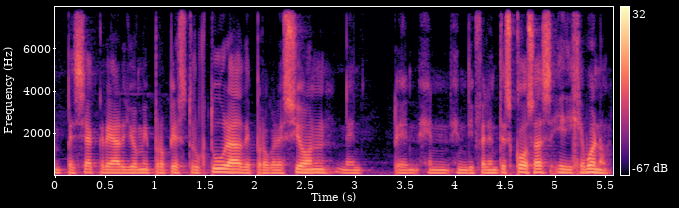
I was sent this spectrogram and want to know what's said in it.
empecé a crear yo mi propia estructura de progresión en, en, en diferentes cosas y dije, bueno,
